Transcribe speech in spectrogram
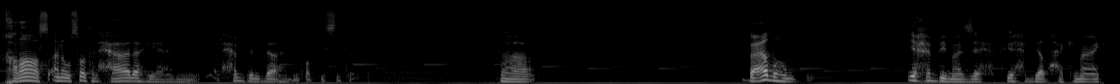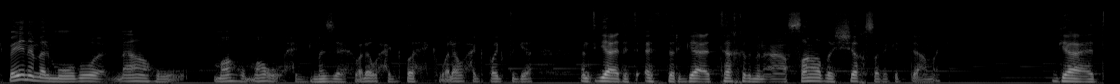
خلاص أنا وصلت الحالة يعني الحمد لله إن ربي ستر. ف بعضهم يحب يمازحك يحب يضحك معك بينما الموضوع ما هو ما هو ما هو حق مزح ولا هو حق ضحك ولا هو حق طقطقة. أنت قاعد تأثر قاعد تاخذ من أعصاب الشخص اللي قدامك. قاعد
